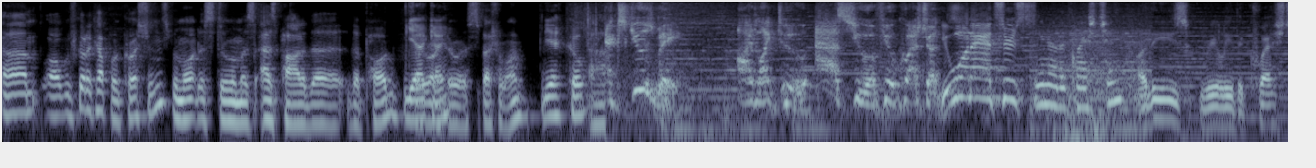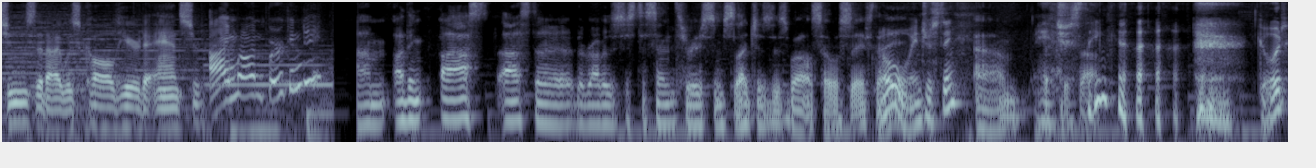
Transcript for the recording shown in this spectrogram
Um, well, we've got a couple of questions. We might just do them as, as part of the the pod. Yeah, we won't okay. Do a special one. Yeah, cool. Excuse me. I'd like to ask you a few questions. You want answers? You know the question? Are these really the questions that I was called here to answer? I'm Ron Burgundy. Um, I think I asked asked the the rubbers just to send through some sledges as well. So we'll see if they. Oh, interesting. um, Interesting. good.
